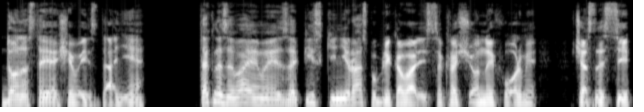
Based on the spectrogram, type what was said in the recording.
До настоящего издания так называемые записки не раз публиковались в сокращенной форме, в частности,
